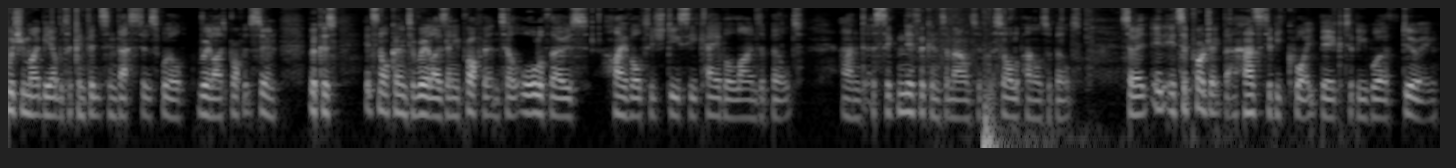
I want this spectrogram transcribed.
which you might be able to convince investors will realise profit soon, because it's not going to realise any profit until all of those high voltage DC cable lines are built and a significant amount of the solar panels are built. So it, it, it's a project that has to be quite big to be worth doing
